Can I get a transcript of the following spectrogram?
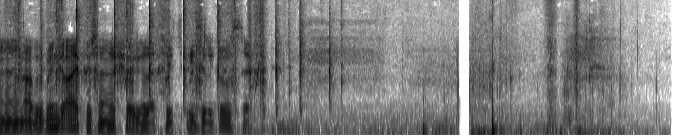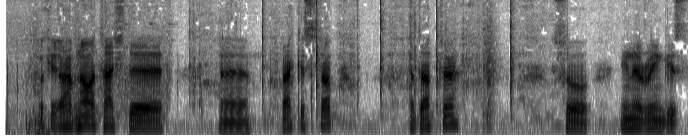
And I will bring the eyepiece and I'll show you that it easily goes there. Okay I have now attached the uh, backstop adapter. So inner ring is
